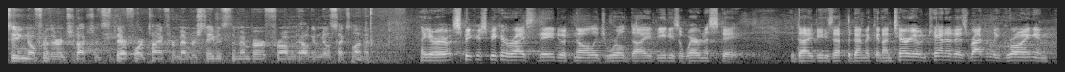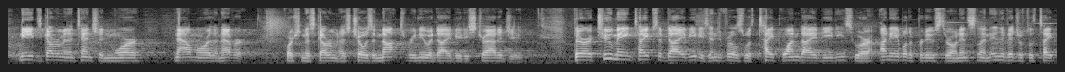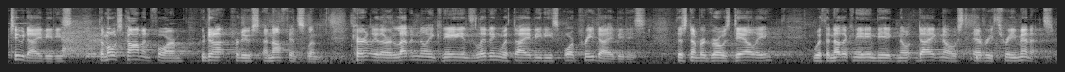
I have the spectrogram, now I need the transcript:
Seeing no further introductions, therefore time for member statements. The member from Elgin Middlesex London. Thank you very much. Speaker, Speaker, I rise today to acknowledge World Diabetes Awareness Day. The diabetes epidemic in Ontario and Canada is rapidly growing and needs government attention more now more than ever. Fortunately, this government has chosen not to renew a diabetes strategy. There are two main types of diabetes, individuals with type 1 diabetes who are unable to produce their own insulin, individuals with type 2 diabetes, the most common form, who do not produce enough insulin. Currently, there are 11 million Canadians living with diabetes or pre-diabetes. This number grows daily, with another Canadian being diagnosed every three minutes.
